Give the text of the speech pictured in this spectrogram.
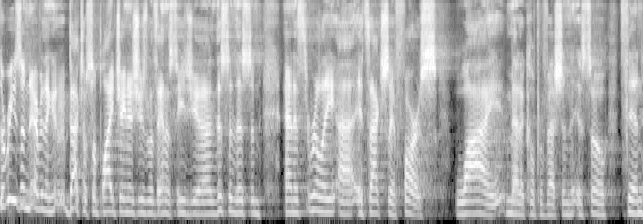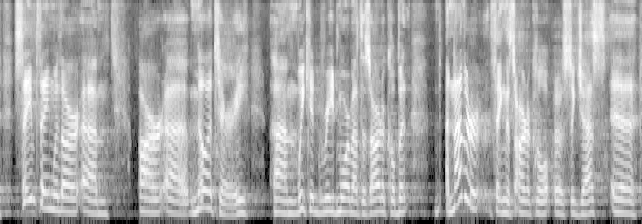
the reason everything back to supply chain issues with anesthesia and this and this and and it's really uh, it's actually a farce. Why medical profession is so thin? Same thing with our um, our uh, military. Um, we could read more about this article, but another thing this article uh, suggests. Uh,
